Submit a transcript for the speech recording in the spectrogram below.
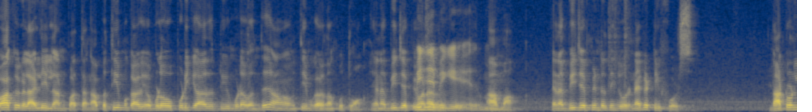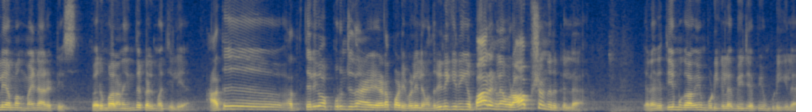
வாக்குகளை அள்ளிடலான்னு பார்த்தாங்க. அப்போ திமுக எவ்வளோ பிடிக்காதட்டையும் கூட வந்து அவன் திமுக தான் குத்துவான். ஏன்னா பிஜேபி பிஜேபிக்கு ஆமாம் ஏன்னா பிஜேபின்றது இங்கே ஒரு negative force not only among minorities பெரும்பாலான இந்துக்கள் மத்தியிலேயே. அது அது தெளிவாக புரிஞ்சு தான் எடப்பாடி வெளியில் வந்துரு இன்றைக்கி நீங்கள் பாருங்களேன் ஒரு ஆப்ஷன் இருக்குல்ல. எனக்கு திமுகவையும் பிடிக்கல பிஜேபியும் பிடிக்கல.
